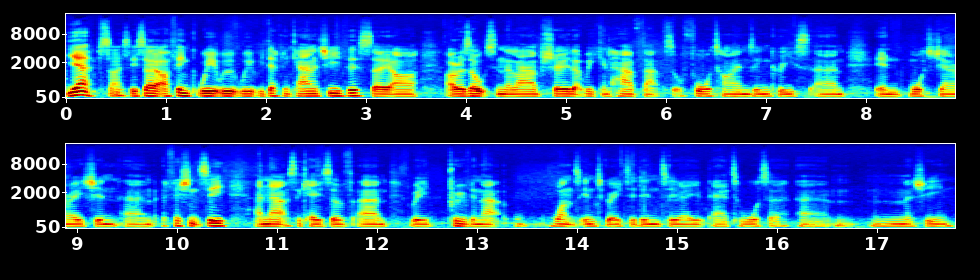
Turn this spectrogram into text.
Yeah, precisely. So I think we, we, we definitely can achieve this. So our, our results in the lab show that we can have that sort of four times increase um, in water generation um, efficiency. And now it's a case of um, really proving that once integrated into a air to water um, machine.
